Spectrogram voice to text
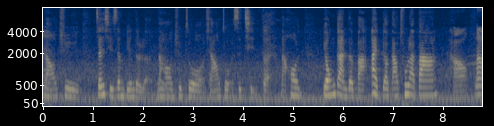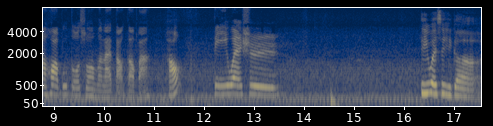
然后去珍惜身边的人，然后去做想要做的事情，对，然后勇敢的把爱表达出来吧。好，那话不多说，我们来祷告吧。好，第一位是。第一位是一个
